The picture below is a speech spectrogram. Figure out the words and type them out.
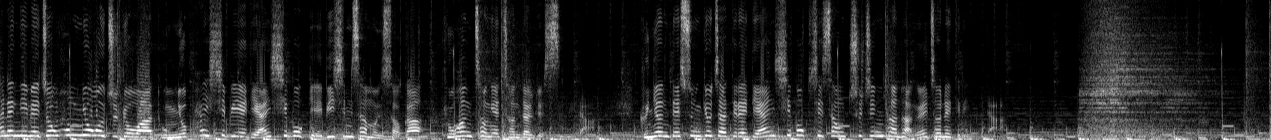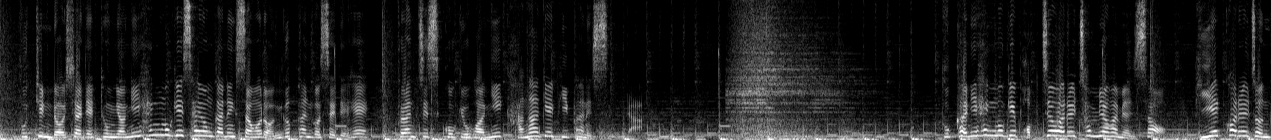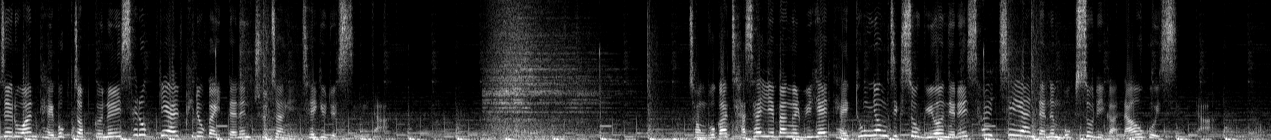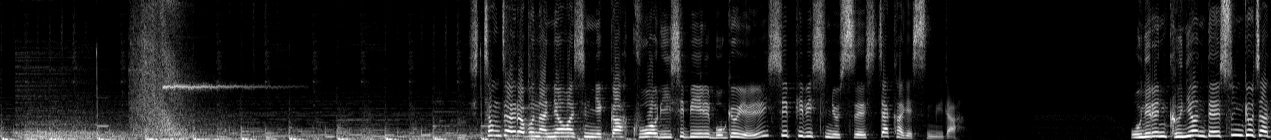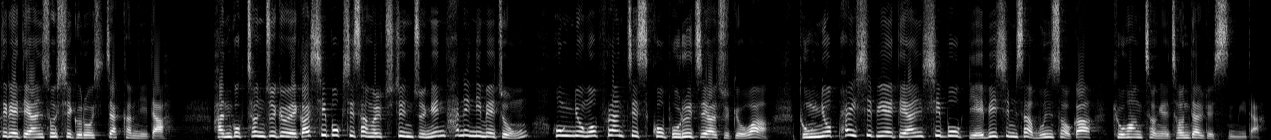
하느님의 종 홍용호 주교와 동료 80위에 대한 10억 예비 심사 문서가 교황청에 전달됐습니다. 근현대 순교자들에 대한 10억 시성 추진 현황을 전해드립니다. 푸틴 러시아 대통령이 핵무기 사용 가능성을 언급한 것에 대해 프란치스코 교황이 강하게 비판했습니다. 북한이 핵무기 법제화를 천명하면서 비핵화를 전제로 한 대북 접근을 새롭게 할 필요가 있다는 주장이 제기됐습니다. 정부가 자살 예방을 위해 대통령 직속 위원회를 설치해야 한다는 목소리가 나오고 있습니다. 시청자 여러분 안녕하십니까? 9월 22일 목요일 CPBC 뉴스 시작하겠습니다. 오늘은 근현대 순교자들에 대한 소식으로 시작합니다. 한국 천주교회가 10억 시상을 추진 중인 하느님의 종 홍용호 프란치스코 보르지아 주교와 동료 80위에 대한 10억 예비 심사 문서가 교황청에 전달됐습니다.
